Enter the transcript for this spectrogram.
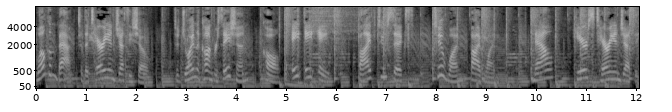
Welcome back to the Terry and Jesse Show. To join the conversation, call 888 526 2151. Now, here's Terry and Jesse.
